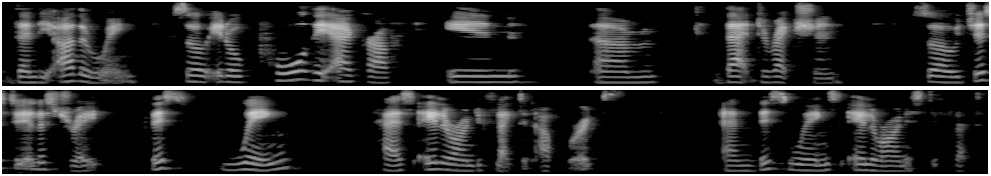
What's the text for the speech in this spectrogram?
than the other wing. So it'll pull the aircraft in um, that direction. So just to illustrate, this wing has aileron deflected upwards and this wing's aileron is deflected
